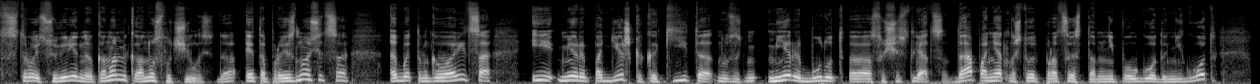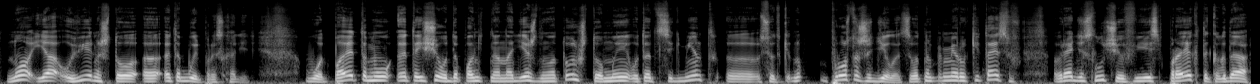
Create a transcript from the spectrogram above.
строить суверенную экономику, оно случилось. Да? Это произносится, об этом говорится, и меры поддержки какие-то, ну, меры будут э, осуществляться. Да, понятно, что этот процесс там не полгода, не год, но я уверен, что э, это будет происходить. Вот, поэтому это еще дополнительная надежда на то, что мы вот этот сегмент э, все-таки, ну, просто же делается. Вот, например, у китайцев в ряде случаев есть проекты, когда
